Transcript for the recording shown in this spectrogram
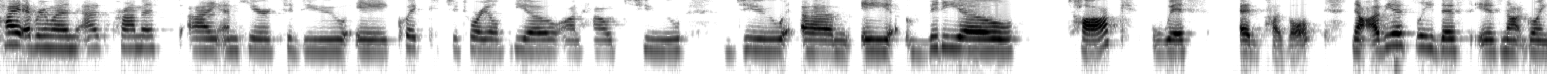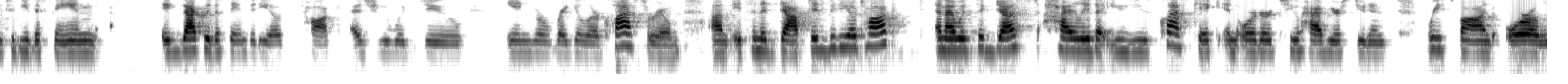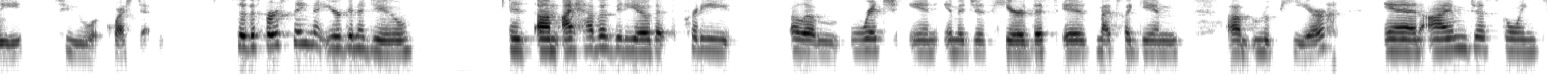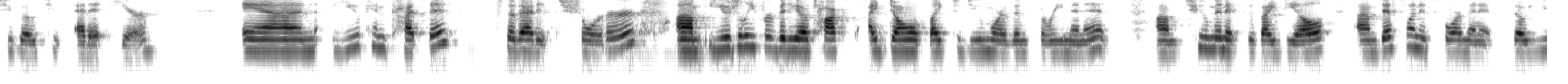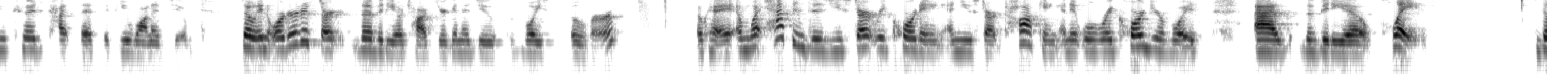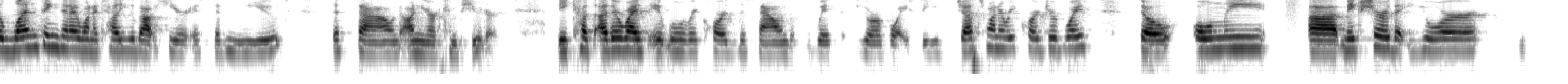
Hi everyone, as promised, I am here to do a quick tutorial video on how to do um, a video talk with Edpuzzle. Now obviously this is not going to be the same, exactly the same video talk as you would do in your regular classroom. Um, it's an adapted video talk and I would suggest highly that you use ClassKick in order to have your students respond orally to questions. So the first thing that you're gonna do is um, I have a video that's pretty um, rich in images here. This is Maître Gims um, Le Pire, and I'm just going to go to edit here. And you can cut this so that it's shorter. Um, usually for video talks, I don't like to do more than three minutes. Um, two minutes is ideal. Um, this one is four minutes, so you could cut this if you wanted to. So in order to start the video talk, you're gonna do voice over. Okay, and what happens is you start recording and you start talking and it will record your voice as the video plays. The one thing that I wanna tell you about here is to mute the sound on your computer because otherwise it will record the sound with your voice. So you just want to record your voice. So only uh, make sure that your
